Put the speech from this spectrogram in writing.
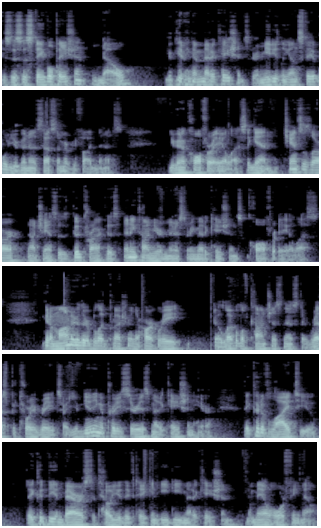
is this a stable patient? No. You're giving them medications. They're immediately unstable. You're going to assess them every five minutes you're going to call for ALS. Again, chances are, not chances, good practice, anytime you're administering medications, call for ALS. You're going to monitor their blood pressure, their heart rate, their level of consciousness, their respiratory rates, right? You're giving a pretty serious medication here. They could have lied to you. They could be embarrassed to tell you they've taken ED medication, male or female.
